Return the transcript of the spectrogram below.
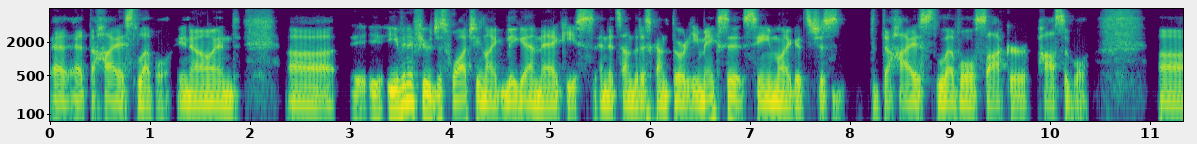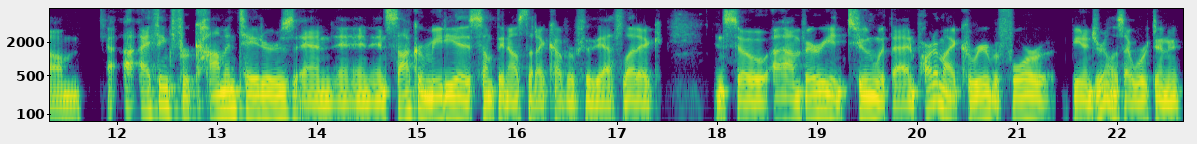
at, at the highest level, you know. And uh, even if you're just watching like Liga MX and it's Andres Cantor, he makes it seem like it's just the highest level soccer possible. Um, I think for commentators and, and and soccer media is something else that I cover for the Athletic, and so I'm very in tune with that. And part of my career before being a journalist, I worked in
